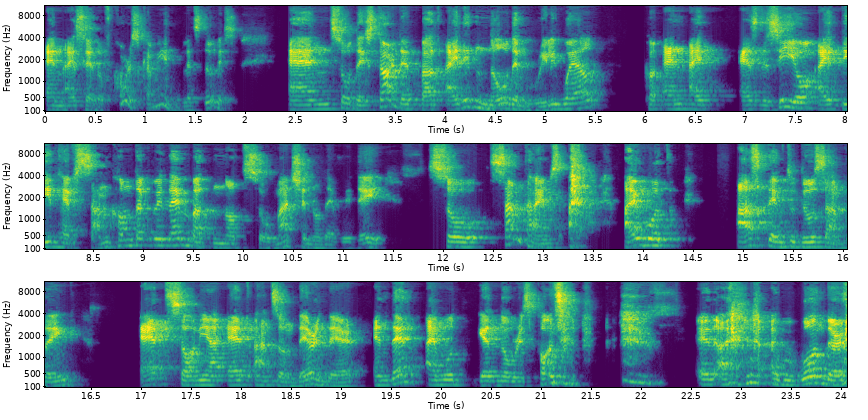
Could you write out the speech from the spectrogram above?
And i said of course come in let's do this. And so they started but i didn't know them really well and i as the ceo i did have some contact with them but not so much and not every day. So sometimes i would ask them to do something add Sonia, add Anson there and there, and then I would get no response, and I, I would wonder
